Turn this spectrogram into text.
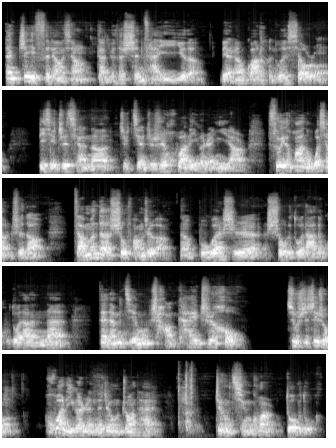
但这次亮相，感觉他神采奕奕的，脸上挂了很多的笑容，比起之前呢，就简直是换了一个人一样。所以的话呢，我想知道咱们的受访者，那不管是受了多大的苦，多大的难。在咱们节目敞开之后，就是这种换了一个人的这种状态，这种情况多不多？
